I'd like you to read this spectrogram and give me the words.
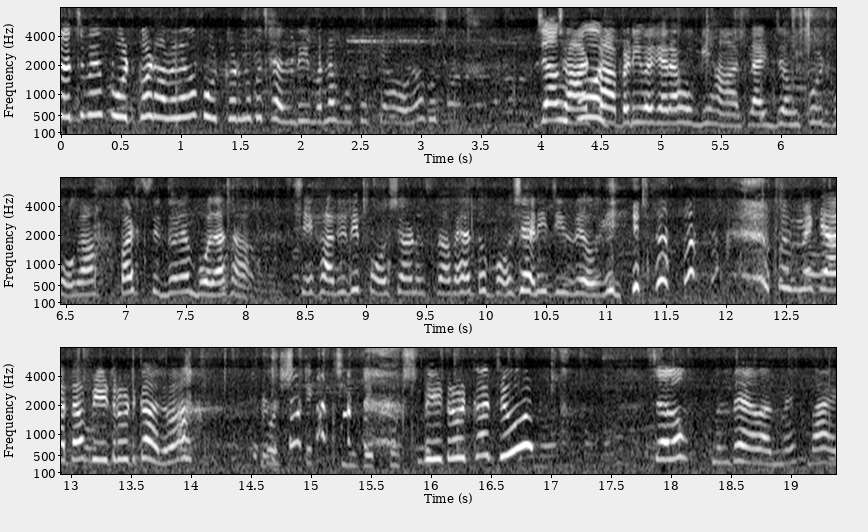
सच में फ़ूड कोर्ट हमें लगा फ़ूड कोर्ट में कुछ हेल्दी मतलब वो कुछ क्या होगा कुछ जंक फ़ूड पापड़ी वगैरह होगी हाँ लाइक जंक फ़ूड होगा। बट सिद्धू ने बोला था शेखा दीदी पोषण उत्सव है तो पोषण ही चीज़ें होगी। उसमें क्या था? बीट रूट का हलवा। पौष्टिक चीज़ें बीट रूट का जूस। चलो मिलते हैं बाद में। बाय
